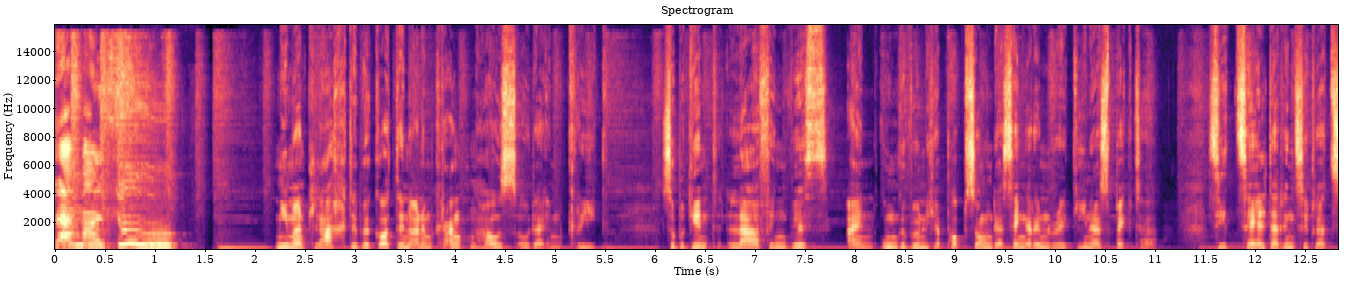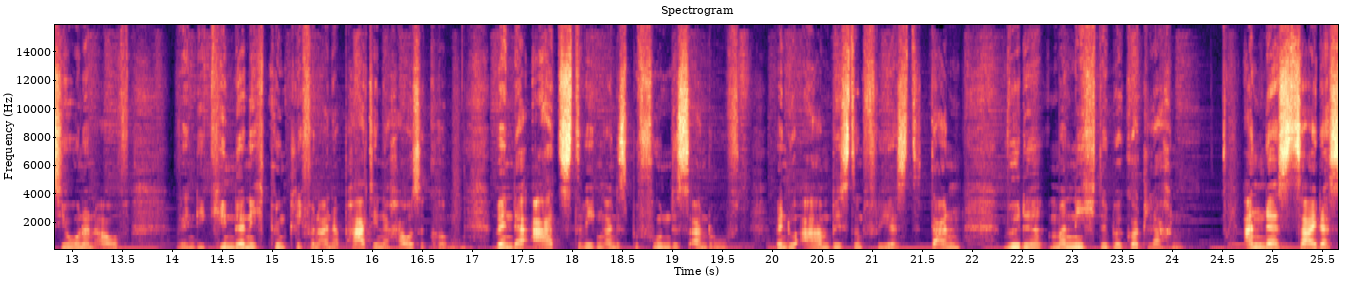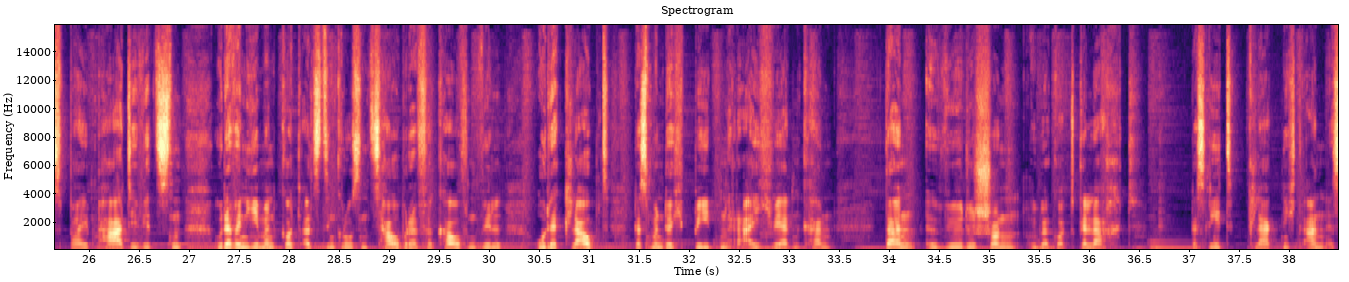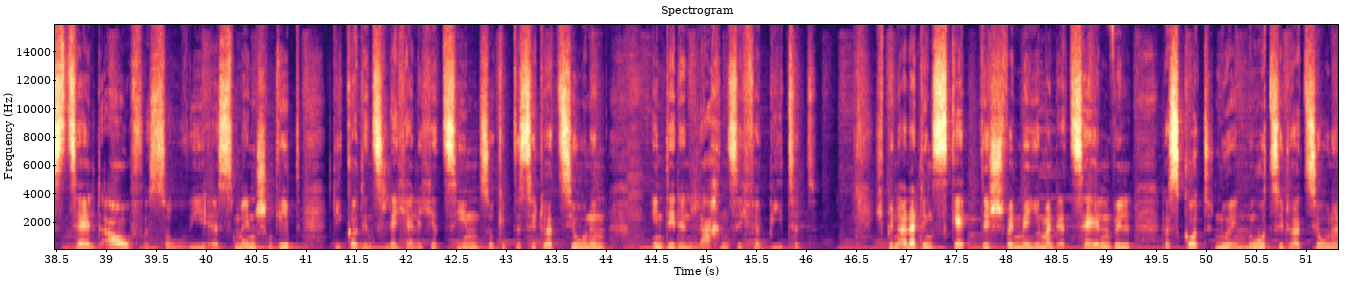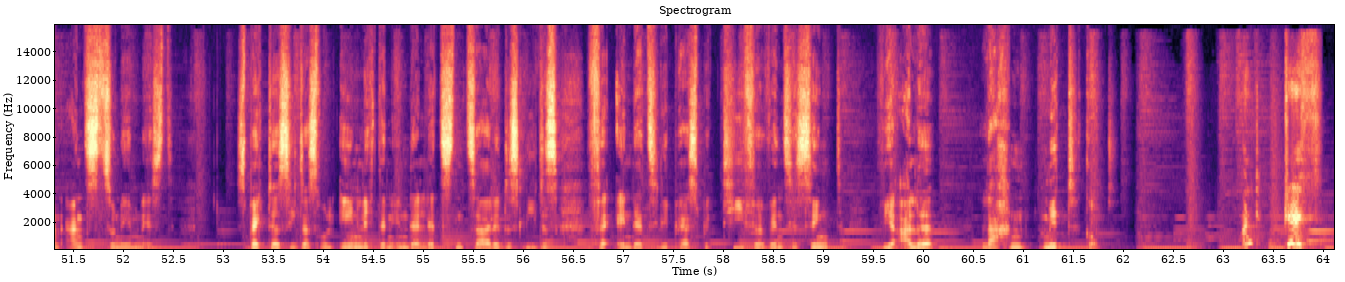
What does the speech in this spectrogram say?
hör mal zu. Niemand lacht über Gott in einem Krankenhaus oder im Krieg. So beginnt Laughing With, ein ungewöhnlicher Popsong der Sängerin Regina Spektor. Sie zählt darin Situationen auf, wenn die Kinder nicht pünktlich von einer Party nach Hause kommen, wenn der Arzt wegen eines Befundes anruft, wenn du arm bist und frierst, dann würde man nicht über Gott lachen. Anders sei das bei Partywitzen oder wenn jemand Gott als den großen Zauberer verkaufen will oder glaubt, dass man durch Beten reich werden kann, dann würde schon über Gott gelacht. Das Lied klagt nicht an, es zählt auf. So wie es Menschen gibt, die Gott ins Lächerliche ziehen, so gibt es Situationen, in denen Lachen sich verbietet. Ich bin allerdings skeptisch, wenn mir jemand erzählen will, dass Gott nur in Notsituationen ernst zu nehmen ist. Spectre sieht das wohl ähnlich, denn in der letzten Zeile des Liedes verändert sie die Perspektive, wenn sie singt, wir alle lachen mit Gott. Und tschüss.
